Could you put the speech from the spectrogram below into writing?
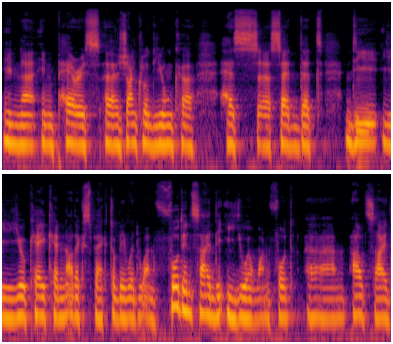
in uh, in Paris, uh, Jean-Claude Juncker has uh, said that the UK cannot expect to be with one foot inside the EU and one foot um, outside,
